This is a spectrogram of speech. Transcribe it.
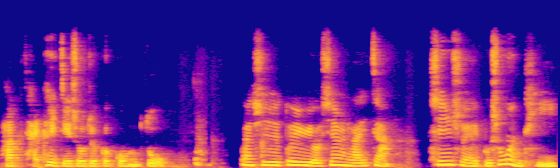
他才可以接受这个工作。但是对于有些人来讲，薪水不是问题，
